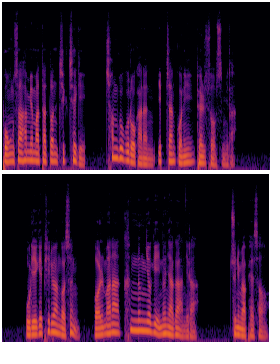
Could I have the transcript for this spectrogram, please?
봉사하며 맡았던 직책이 천국으로 가는 입장권이 될 수 없습니다. 우리에게 필요한 것은 얼마나 큰 능력이 있느냐가 아니라 주님 앞에서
